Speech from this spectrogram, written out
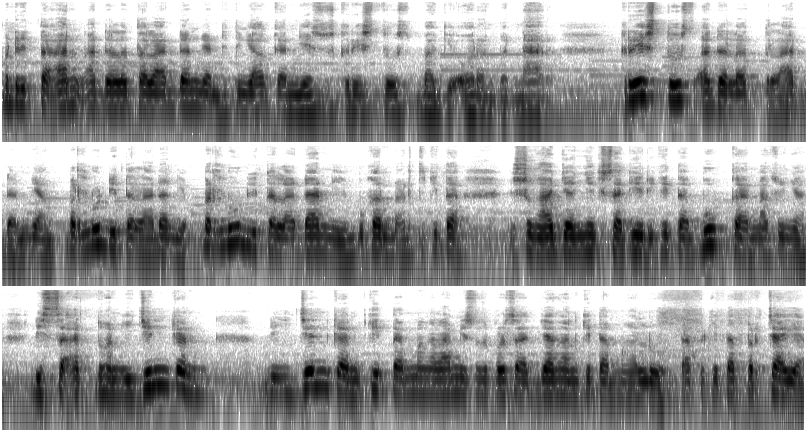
penderitaan adalah teladan yang ditinggalkan Yesus Kristus bagi orang benar. Kristus adalah teladan yang perlu diteladani, perlu diteladani, bukan berarti kita sengaja nyiksa diri kita, bukan maksudnya. Di saat Tuhan izinkan diizinkan kita mengalami suatu persoalan jangan kita mengeluh tapi kita percaya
